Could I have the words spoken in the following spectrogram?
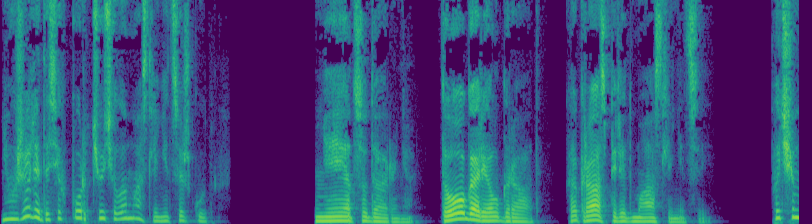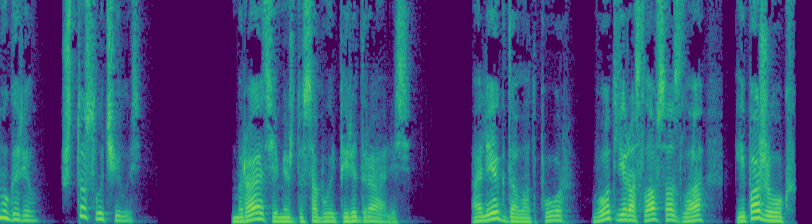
«Неужели до сих пор чучело масленицы жгут?» «Нет, сударыня, то горел град. Как раз перед Масленицей. Почему горел? Что случилось? Братья между собой передрались. Олег дал отпор. Вот Ярослав со зла и пожег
